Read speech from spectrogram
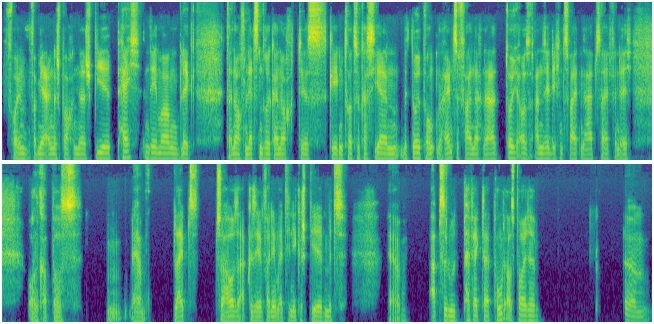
vorhin von mir angesprochene Spiel Pech in dem Augenblick. Dann auf dem letzten Drücker noch das Gegentor zu kassieren, mit null Punkten heimzufahren nach einer durchaus ansehnlichen zweiten Halbzeit, finde ich. Und Cottbus ja, bleibt zu Hause, abgesehen von dem Athletic-Spiel mit ja, absolut perfekter Punktausbeute ähm,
